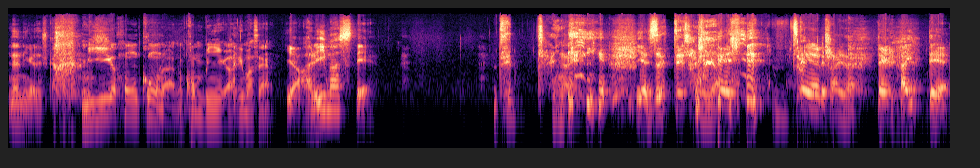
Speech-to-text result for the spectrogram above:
何がですか？右が本コーナーのコンビニがありません。いやありますって絶対ない。いや絶対絶対ない。絶対やる。絶対ない。で入って、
